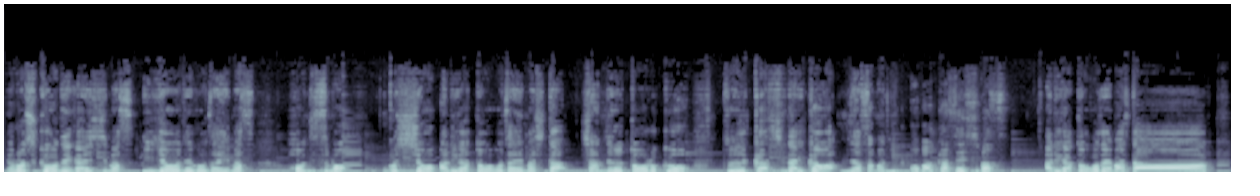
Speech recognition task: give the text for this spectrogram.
よろしくお願いします。以上でございます。本日もご視聴ありがとうございました。チャンネル登録をするかしないかは皆様にお任せします。ありがとうございました。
